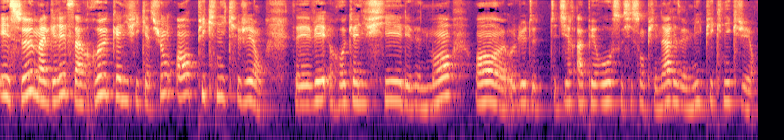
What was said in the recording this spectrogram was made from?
et ce malgré sa requalification en pique-nique géant. Ils avaient requalifié l'événement en, euh, au lieu de, dire apéro, saucisson pinard, ils avaient mis pique-nique géant.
